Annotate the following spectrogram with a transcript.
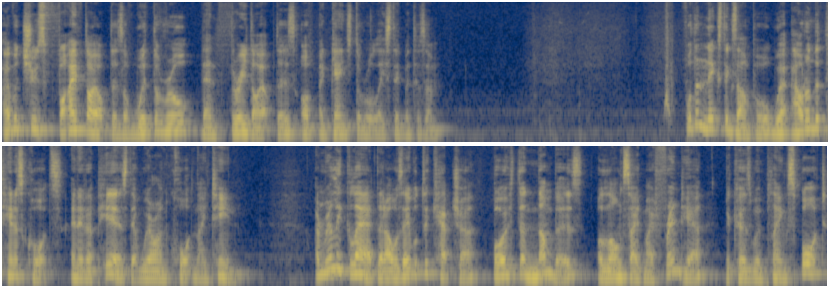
I would choose 5 diopters of with the rule than 3 diopters of against the rule astigmatism. For the next example, we're out on the tennis courts and it appears that we're on court 19. I'm really glad that I was able to capture both the numbers alongside my friend here because when playing sport,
